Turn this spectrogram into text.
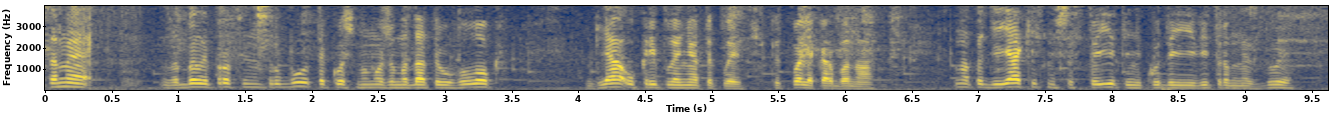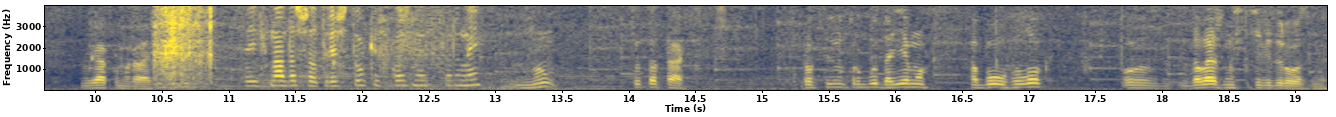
Це ми забили профільну трубу, також ми можемо дати уголок для укріплення теплиці під полікарбонат. Вона тоді якісніше стоїть і нікуди її вітром не здує в якому разі. Це їх треба що, три штуки з кожної сторони? Ну, тут отак. Профільну трубу даємо або уголок в залежності від розміру.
